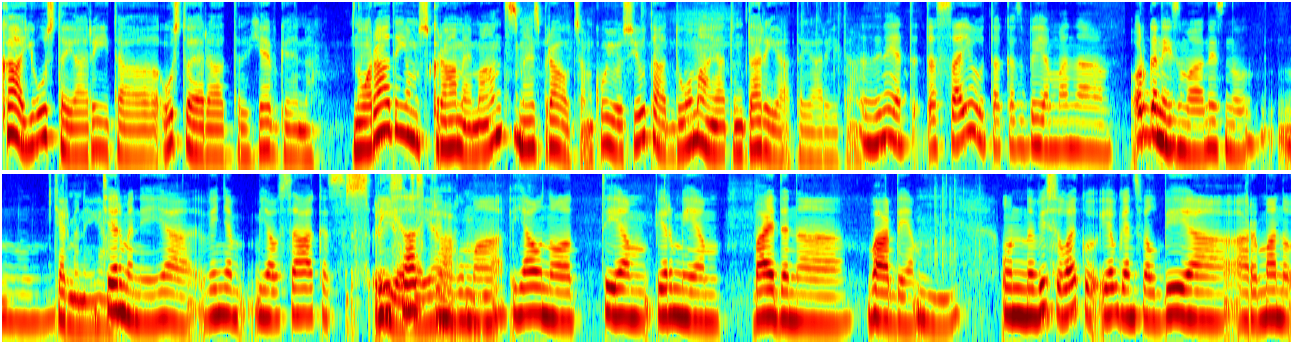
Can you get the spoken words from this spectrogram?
Kā jūs tajā rītā uztvērāt Jevgena norādījumus, krāmē mantas, mēs braucam? Ko jūs jutāt, domājāt un darījāt tajā rītā? Ziniet, tas sajūta, kas bija manā organismā, nezinu, ķermenī, jā. ķermenī jā, viņa jau sākas Spriedze, saspringumā jā. jau no tiem pirmiem Baidena vārdiem. Mm. Un visu laiku Jevgens vēl bija ar manu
